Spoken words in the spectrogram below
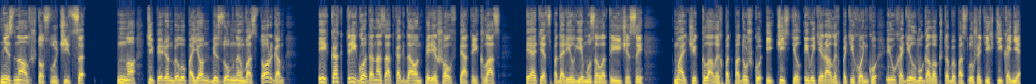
не знал, что случится, но теперь он был упоен безумным восторгом, И как три года назад, когда он перешел в пятый класс, и отец подарил ему золотые часы, Мальчик клал их под подушку и чистил и вытирал их потихоньку и уходил в уголок, чтобы послушать их тиканье.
